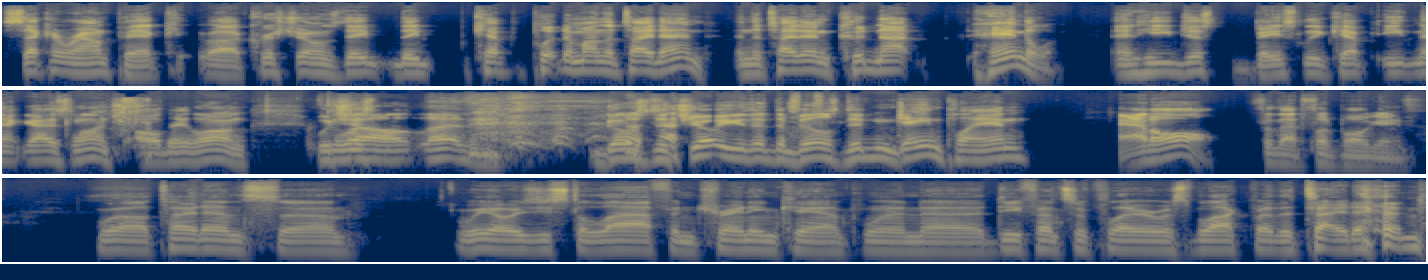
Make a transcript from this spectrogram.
second round pick, uh, Chris Jones. They they kept putting him on the tight end, and the tight end could not handle him, and he just basically kept eating that guy's lunch all day long. Which well, goes to show you that the Bills didn't game plan at all for that football game. Well, tight ends, uh, we always used to laugh in training camp when a defensive player was blocked by the tight end.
